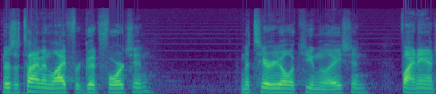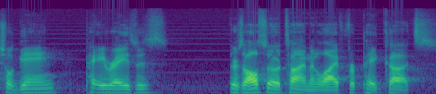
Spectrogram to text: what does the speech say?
There's a time in life for good fortune, material accumulation, financial gain, pay raises. There's also a time in life for pay cuts,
